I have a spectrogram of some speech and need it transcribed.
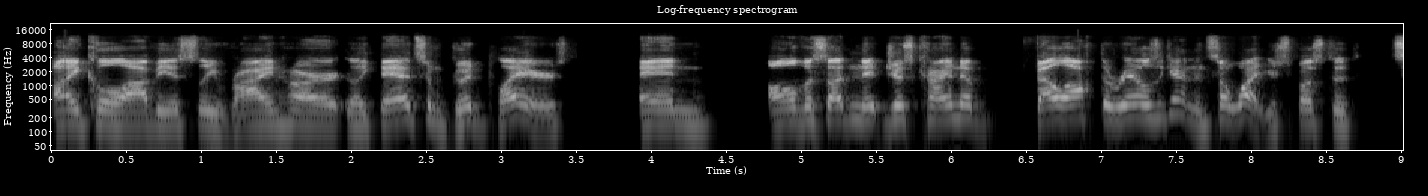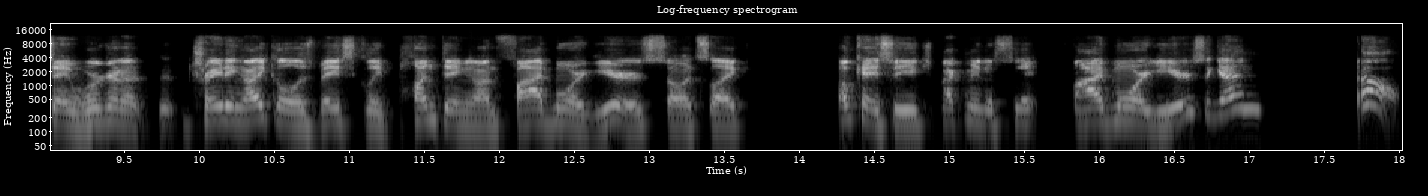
Eichel, obviously, Reinhart. Like they had some good players. And all of a sudden it just kind of fell off the rails again. And so what? You're supposed to say we're gonna trading Eichel is basically punting on five more years. So it's like, okay, so you expect me to say five more years again? No.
